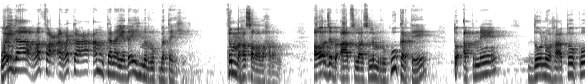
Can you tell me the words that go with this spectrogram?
وَإِذَا رَفَعَ رَكَعَ أَمْكَنَ يَدَيْهِ مِن رُكْبَتَيْهِ ثُمَّ حَصَرَ ظَهْرَهُ۔ اور جب آپ صلی اللہ علیہ وسلم رکوع کرتے تو اپنے دونوں ہاتھوں کو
